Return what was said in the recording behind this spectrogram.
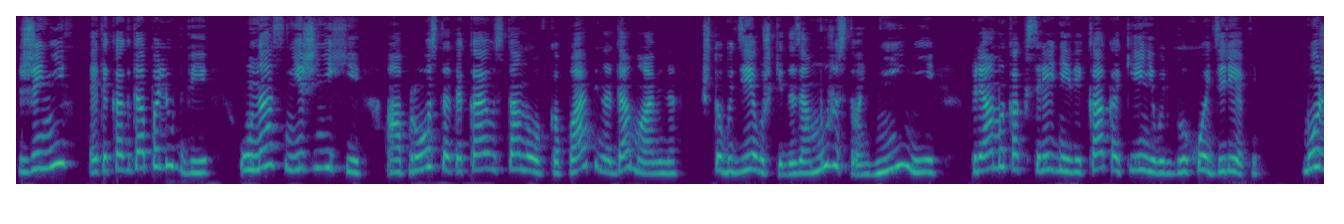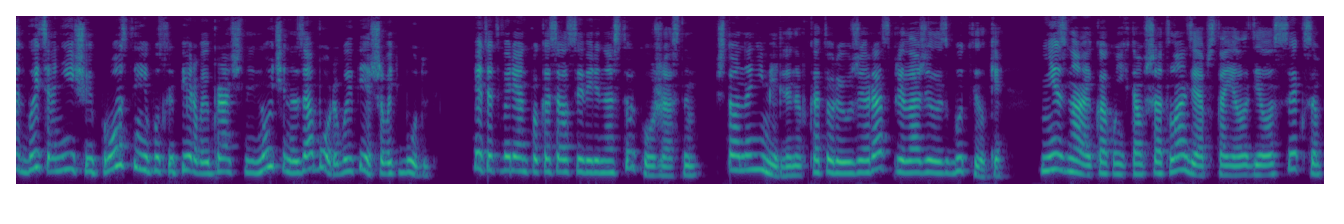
Жених – это когда по любви. У нас не женихи, а просто такая установка папина да мамина, чтобы девушки до замужества ни-ни, прямо как в средние века какие-нибудь глухой деревни. Может быть, они еще и просто не после первой брачной ночи на заборы вывешивать будут. Этот вариант показался Вере настолько ужасным, что она немедленно в который уже раз приложилась к бутылке. Не знаю, как у них там в Шотландии обстояло дело с сексом,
